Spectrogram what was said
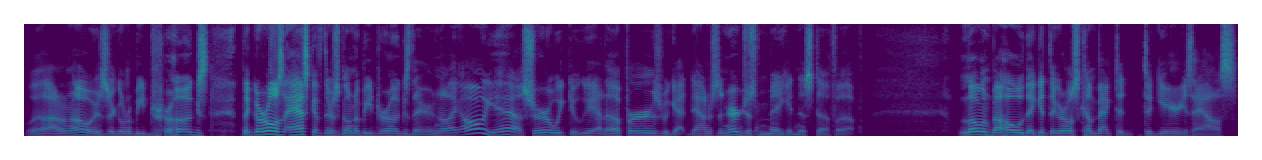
Well, I don't know. Is there going to be drugs? The girls ask if there's going to be drugs there, and they're like, "Oh yeah, sure. We we got uppers, we got downers, and they're just making this stuff up." Lo and behold, they get the girls come back to, to Gary's house.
